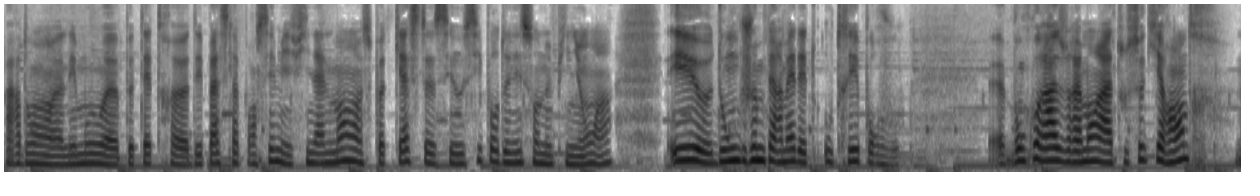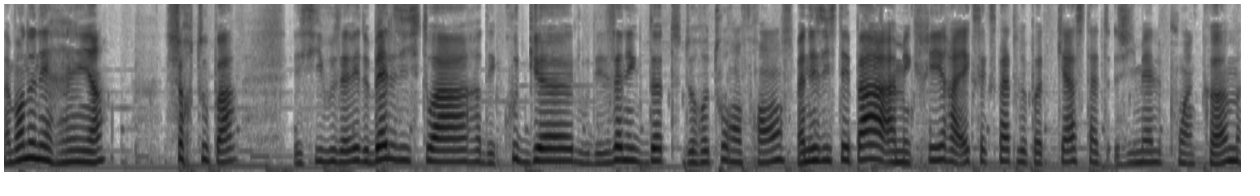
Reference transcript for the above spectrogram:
pardon, euh, les mots euh, peut-être euh, dépassent la pensée, mais finalement, ce podcast, c'est aussi pour donner son opinion. Hein. Et donc, je me permets d'être outré pour vous. Bon courage vraiment à tous ceux qui rentrent. N'abandonnez rien, surtout pas. Et si vous avez de belles histoires, des coups de gueule ou des anecdotes de retour en France, bah, n'hésitez pas à m'écrire à exexpatlepodcast.gmail.com.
